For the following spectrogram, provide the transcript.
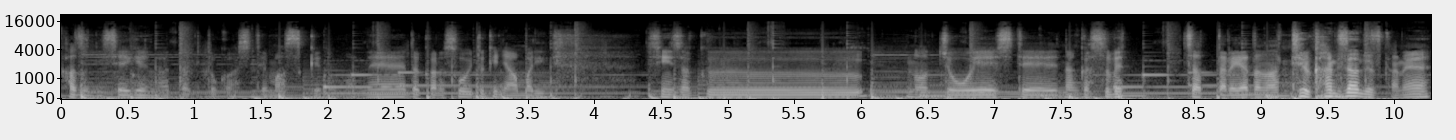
数に制限があったりとかしてますけどもね、だからそういう時にあんまり新作の上映してなんか滑っちゃったら嫌だなっていう感じなんですかね。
